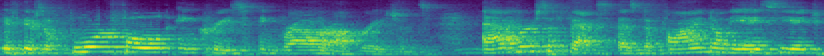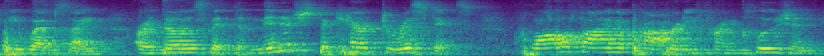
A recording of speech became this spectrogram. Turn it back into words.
if there's a fourfold increase in growler operations? Adverse effects, as defined on the ACHP website, are those that diminish the characteristics qualifying a property for inclusion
